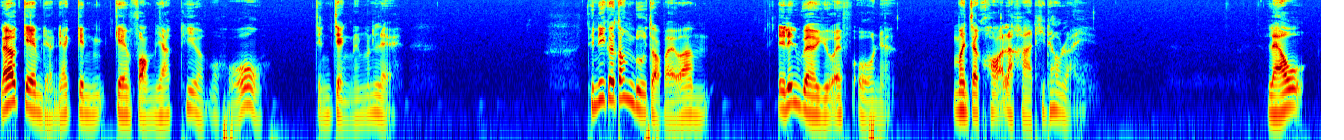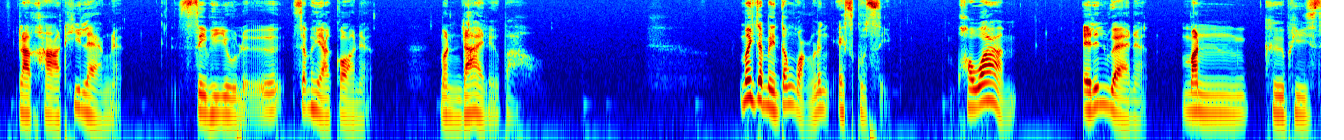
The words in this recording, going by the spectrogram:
แล้วเกมเดี๋ยวนี้เกมเกมฟอร์มยักษ์ที่แบบโอ้โห เจ๋งๆ ทั้งนั้นเลย ทีนี้ก็ต้องดูต่อไปว่า Alienware UFO เนี่ย มันจะเคาะราคาที่เท่าไหร่ แล้วราคาที่แรงเนี่ย CPU หรือทรัพยากรเนี่ย มันได้หรือเปล่า ไม่จำเป็นต้องหวังเรื่อง Exclusive เพราะว่า Alienware เนี่ย มันคือ PC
